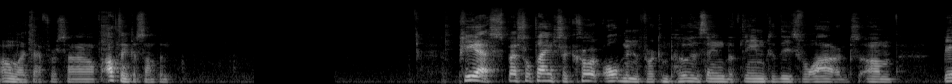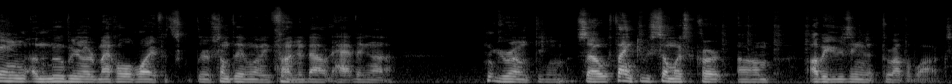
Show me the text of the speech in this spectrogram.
I don't like that for a sign off. I'll think of something. P.S. Special thanks to Kurt Oldman for composing the theme to these vlogs. Um, being a movie nerd my whole life, it's there's something really fun about having a your own theme. So thank you so much, Kurt. Um, I'll be using it throughout the vlogs.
